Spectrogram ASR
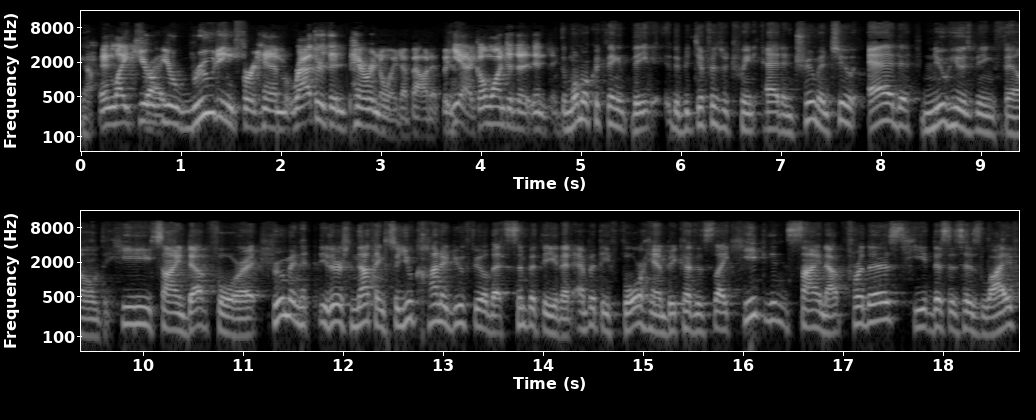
Yeah. And like you're Right. you're rooting for him rather than paranoid about it. But yeah, go on to the ending. The one more quick thing, the the difference between Ed and Truman too. Ed knew he was being filmed. He signed up for it. Truman, there's nothing. So you kind of do feel that sympathy, that empathy for him because it's like he didn't sign up for this. He this is his life.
